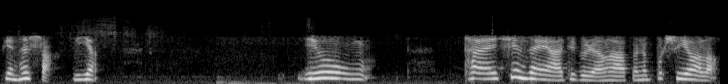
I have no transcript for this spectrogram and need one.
变成傻子一样。又，他现在呀，这个人啊，反正不吃药了，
